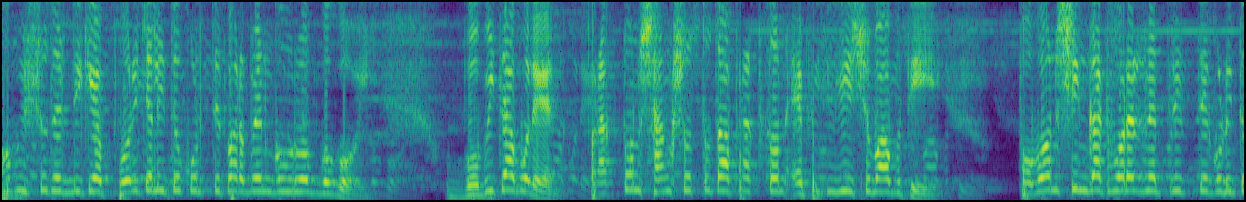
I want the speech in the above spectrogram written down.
ভবিষ্যতের দিকে পরিচালিত করতে পারবেন গৌরব গগৈ। ববিতা বলেন, প্রাক্তন সাংসদ তথা প্রাক্তন এপিসিসি সভাপতি পবন সিং গাটওয়ারের নেতৃত্বে গঠিত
